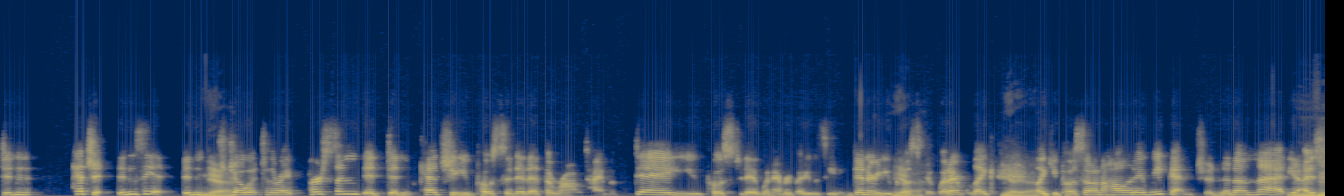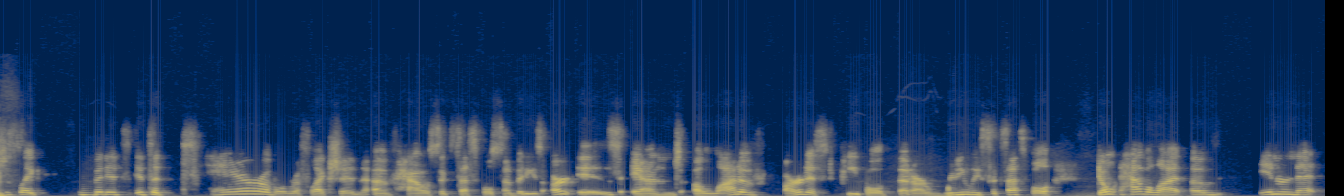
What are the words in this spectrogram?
didn't catch it didn't see it didn't Yeah. show it to the right person. It didn't catch you you posted it at the wrong time of day. You posted it when everybody was eating dinner. You Yeah. posted it whatever like yeah, yeah. like you posted on a holiday weekend. Shouldn't have done that. You know it's just like but it's it's a terrible reflection of how successful somebody's art is. And a lot of artist people that are really successful don't have a lot of internet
